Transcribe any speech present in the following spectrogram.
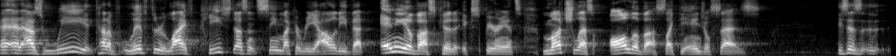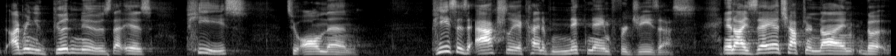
And as we kind of live through life, peace doesn't seem like a reality that any of us could experience, much less all of us, like the angel says. He says, I bring you good news that is peace to all men. Peace is actually a kind of nickname for Jesus. In Isaiah chapter 9, the,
